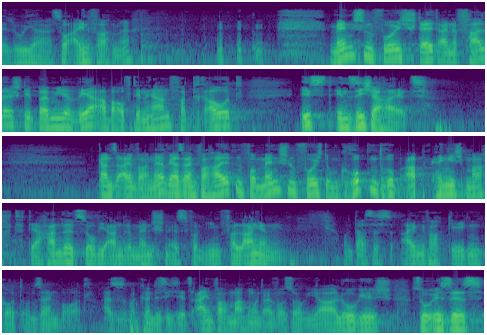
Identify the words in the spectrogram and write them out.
Halleluja, so einfach, ne? Menschenfurcht stellt eine Falle, steht bei mir. Wer aber auf den Herrn vertraut, ist in Sicherheit. Ganz einfach, ne? Wer sein Verhalten von Menschenfurcht und Gruppendruck abhängig macht, der handelt so, wie andere Menschen es von ihm verlangen. Und das ist einfach gegen Gott und sein Wort. Also man könnte sich jetzt einfach machen und einfach sagen, ja, logisch, so ist es.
